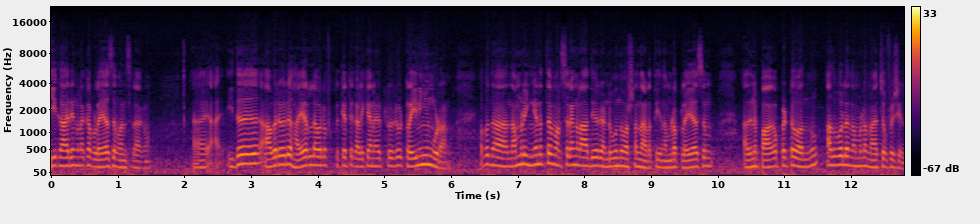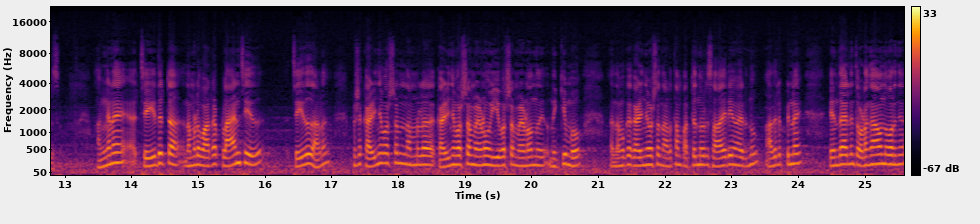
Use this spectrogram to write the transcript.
ഈ കാര്യങ്ങളൊക്കെ പ്ലെയേഴ്സ് മനസ്സിലാക്കണം. ഇത് അവരൊരു ഹയർ ലെവൽ ഓഫ് ക്രിക്കറ്റ് കളിക്കാനായിട്ടൊരു ട്രെയിനിങ്ങും കൂടാണ്. അപ്പോൾ നമ്മൾ ഇങ്ങനത്തെ മത്സരങ്ങൾ ആദ്യം ഒരു രണ്ട് മൂന്ന് വർഷം നടത്തി നമ്മുടെ പ്ലെയേഴ്സും അതിന് പാകപ്പെട്ട് വന്നു അതുപോലെ നമ്മുടെ മാച്ച് ഒഫീഷ്യൽസും അങ്ങനെ ചെയ്തിട്ട് നമ്മൾ വളരെ പ്ലാൻ ചെയ്ത് ചെയ്തതാണ്. പക്ഷെ കഴിഞ്ഞ വർഷം നമ്മൾ കഴിഞ്ഞ വർഷം വേണോ ഈ വർഷം വേണോ എന്ന് നിൽക്കുമ്പോൾ നമുക്ക് കഴിഞ്ഞ വർഷം നടത്താൻ പറ്റുന്ന ഒരു സാഹചര്യമായിരുന്നു. അതിൽ പിന്നെ എന്തായാലും തുടങ്ങാമെന്ന് പറഞ്ഞ്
